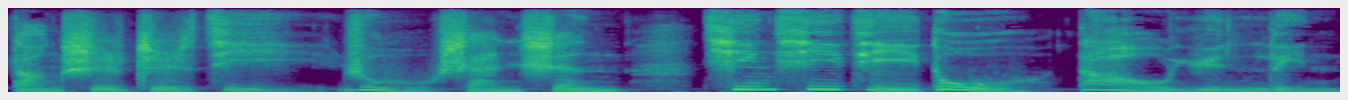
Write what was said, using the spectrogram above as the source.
当时只记入山深，清溪几度。到云林，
